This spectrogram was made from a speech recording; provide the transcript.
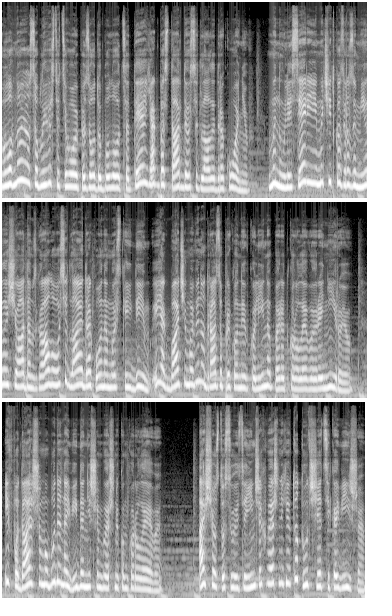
Головною особливістю цього епізоду було це те, як бастарди осідлали драконів. В минулій серії ми чітко зрозуміли, що Адамс Гало осідлає дракона морський дим, і як бачимо, він одразу приклонив коліно перед королевою Ренірою, і в подальшому буде найвідданішим вершником королеви. А що стосується інших вершників, то тут ще цікавіше.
